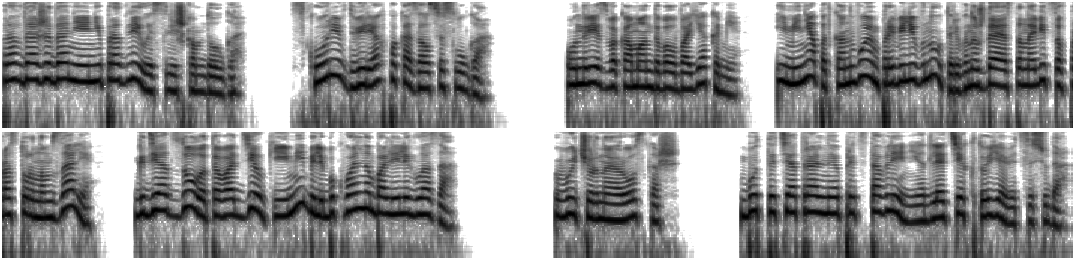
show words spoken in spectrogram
Правда, ожидание не продлилось слишком долго. Вскоре в дверях показался слуга. Он резво командовал вояками, и меня под конвоем провели внутрь, вынуждая остановиться в просторном зале, где от золота в отделке и мебели буквально болели глаза. Вычурная роскошь, будто театральное представление для тех, кто явится сюда.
